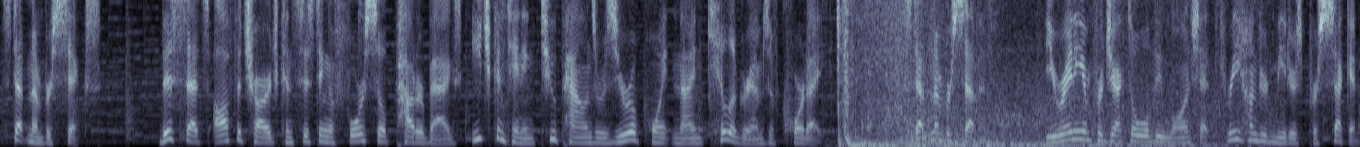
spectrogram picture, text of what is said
Step number 6. This sets off the charge consisting of four silk powder bags, each containing 2 pounds or 0.9 kilograms of cordite. Step number 7. The uranium projectile will be launched at 300 meters per second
